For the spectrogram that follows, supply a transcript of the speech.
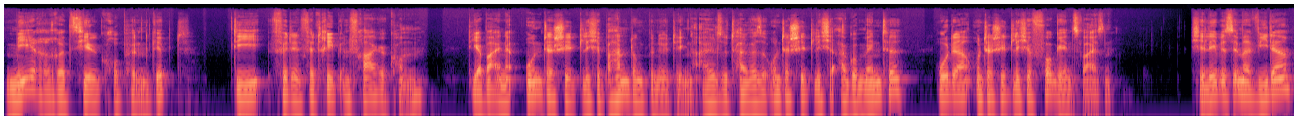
mehrere Zielgruppen gibt, die für den Vertrieb in Frage kommen, die aber eine unterschiedliche Behandlung benötigen, also teilweise unterschiedliche Argumente oder unterschiedliche Vorgehensweisen. Ich erlebe es immer wieder,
